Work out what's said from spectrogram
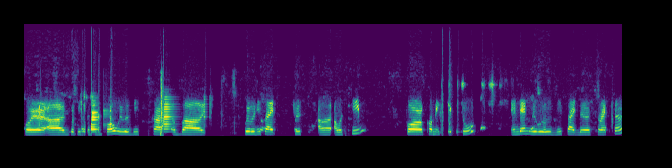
For uh, group discussion four, we will discuss about, we will decide choose uh, our theme for comic strip two, and then we will decide the character,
